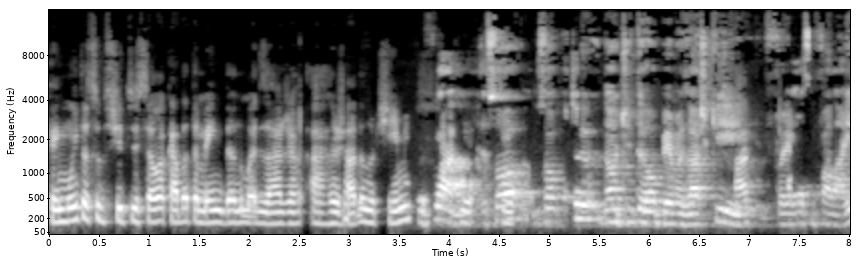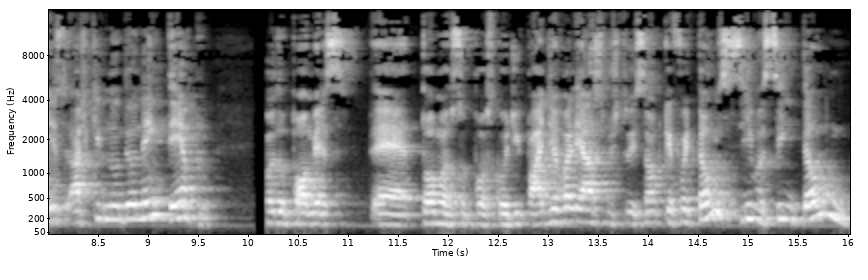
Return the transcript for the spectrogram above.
tem muita substituição, acaba também dando uma desarranjada no time. Claro, só, só não te interromper, mas acho que claro. foi essa falar isso. Acho que não deu nem tempo quando o Palmeiras é, toma o suposto gol de empate de avaliar a substituição, porque foi tão em cima, assim, tão.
